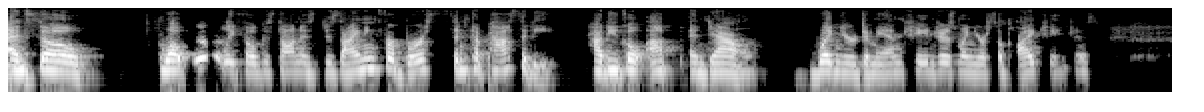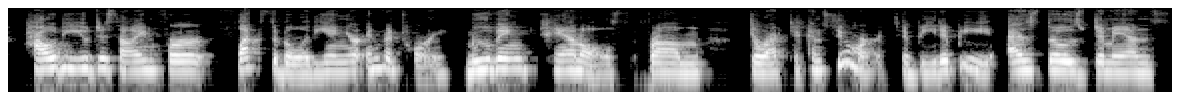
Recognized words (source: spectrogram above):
and so what we're really focused on is designing for bursts in capacity how do you go up and down when your demand changes, when your supply changes. How do you design for flexibility in your inventory, moving channels from direct to consumer to B2B as those demands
